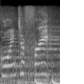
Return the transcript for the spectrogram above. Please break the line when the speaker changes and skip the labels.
going to freak.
